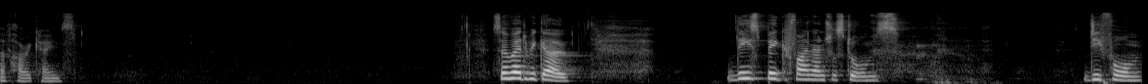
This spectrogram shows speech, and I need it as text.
of hurricanes. So where do we go? These big financial storms deform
